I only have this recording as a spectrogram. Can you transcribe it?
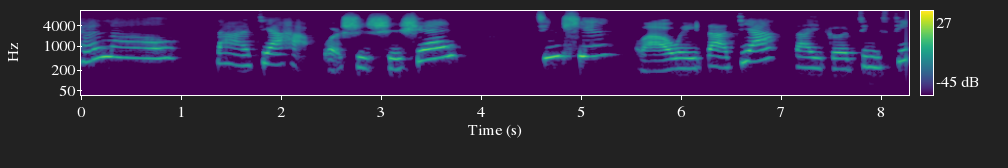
Hello，大家好，我是池轩。今天我要为大家带一个静心，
